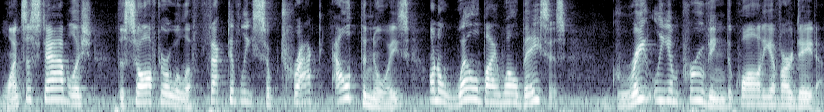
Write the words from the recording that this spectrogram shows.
Once established, the software will effectively subtract out the noise on a well by well basis, greatly improving the quality of our data.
